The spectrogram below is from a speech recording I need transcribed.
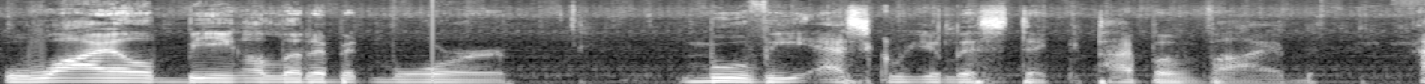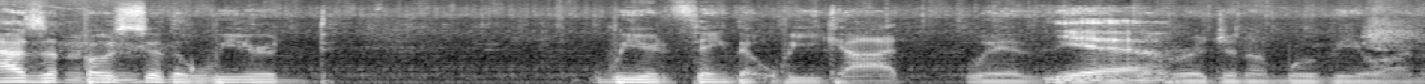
while being a little bit more movie esque realistic type of vibe, as opposed to the weird, weird thing that we got with the, Yeah. the original movie one.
